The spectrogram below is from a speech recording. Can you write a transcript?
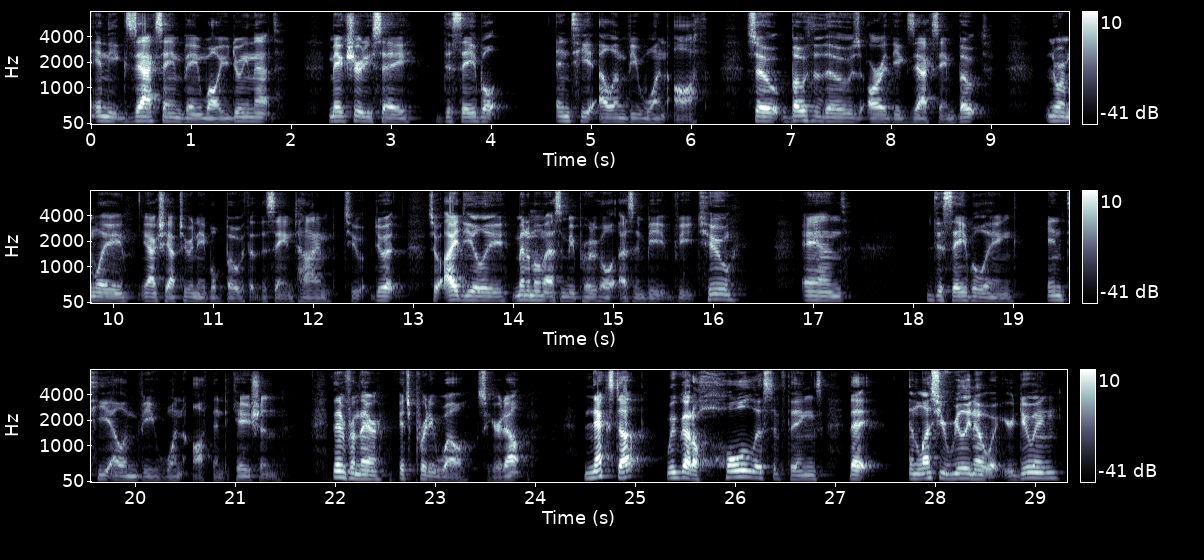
in the exact same vein while you're doing that, make sure you say disable NTLMV1 auth. So both of those are the exact same boat normally you actually have to enable both at the same time to do it. So ideally, minimum SMB protocol SMB v2 and disabling NTLMv1 authentication. Then from there, it's pretty well secured out. Next up, we've got a whole list of things that unless you really know what you're doing,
